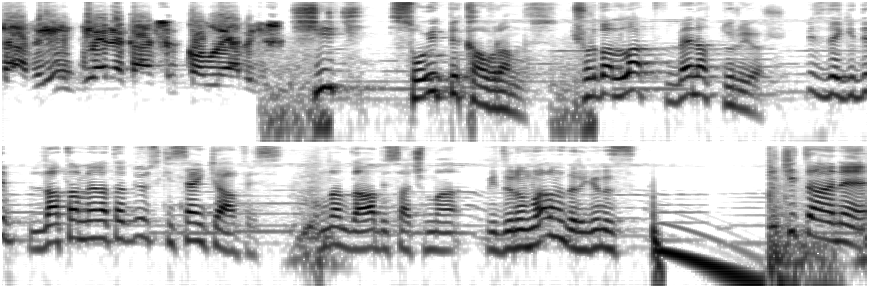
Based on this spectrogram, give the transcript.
kafiri diğerine karşı kollayabilir. Şirk soyut bir kavramdır. Şurada lat menat duruyor. Biz de gidip lata menata diyoruz ki sen kafirsin. Bundan daha bir saçma bir durum var mıdır Yunus? İki tane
